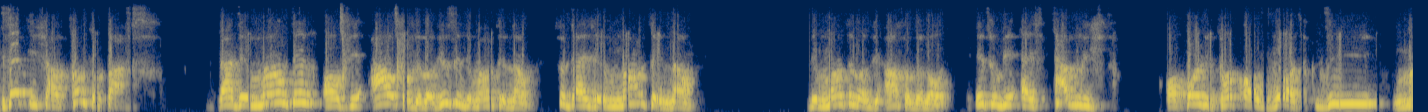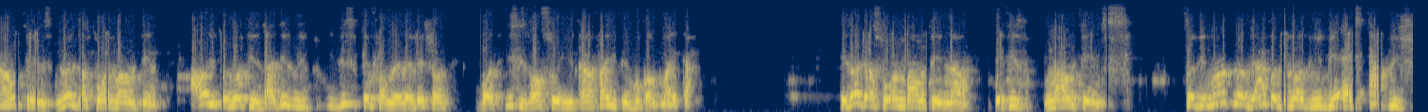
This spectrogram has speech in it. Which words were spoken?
He said, It shall come to pass that the mountain of the house of the Lord, you see the mountain now. So there is a mountain now, the mountain of the house of the Lord. It will be established upon the top of what? The mountains, not just one mountain. I want you to notice that this, this came from Revelation, but this is also, you can find it in the book of Micah. It's not just one mountain now, it is mountains. So the mountain of the house of the Lord will be established.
